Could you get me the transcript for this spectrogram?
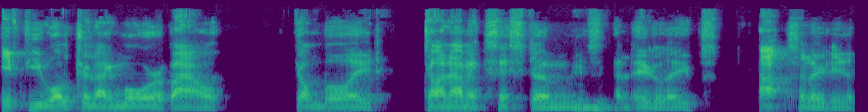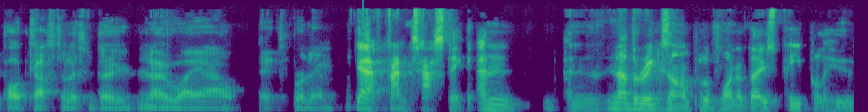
If you want to know more about John Boyd, dynamic systems, mm. and OODA loops, absolutely the podcast to listen to. No Way Out. It's brilliant. Yeah, fantastic. And another example of one of those people who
